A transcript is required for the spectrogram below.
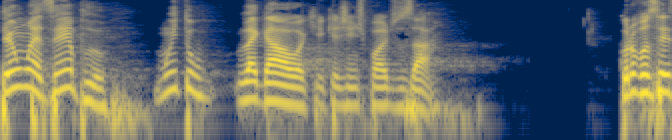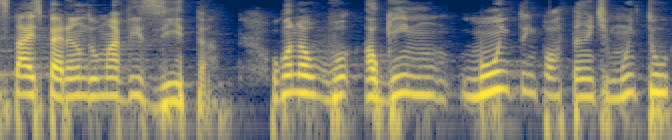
Tem um exemplo muito legal aqui que a gente pode usar. Quando você está esperando uma visita, ou quando alguém muito importante, muito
